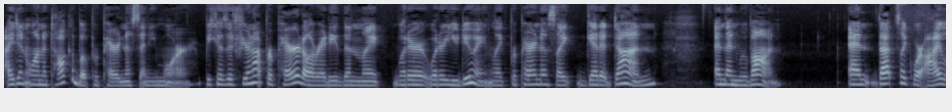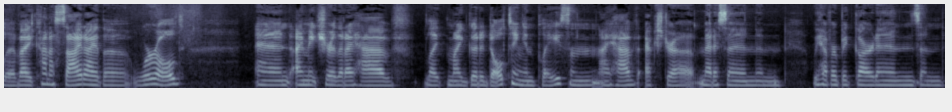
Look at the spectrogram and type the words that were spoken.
I didn't want to talk about preparedness anymore because if you're not prepared already then like what are what are you doing? Like preparedness like get it done and then move on. And that's like where I live. I kind of side eye the world and I make sure that I have like my good adulting in place and I have extra medicine and we have our big gardens and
